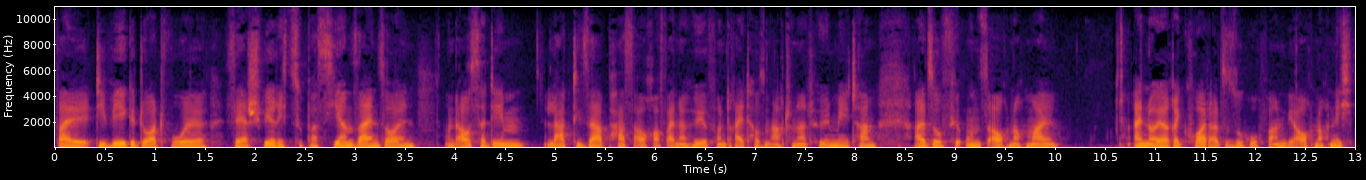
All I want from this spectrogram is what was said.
weil die Wege dort wohl sehr schwierig zu passieren sein sollen. Und außerdem lag dieser Pass auch auf einer Höhe von 3800 Höhenmetern. Also für uns auch nochmal ein neuer Rekord, also so hoch waren wir auch noch nicht,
